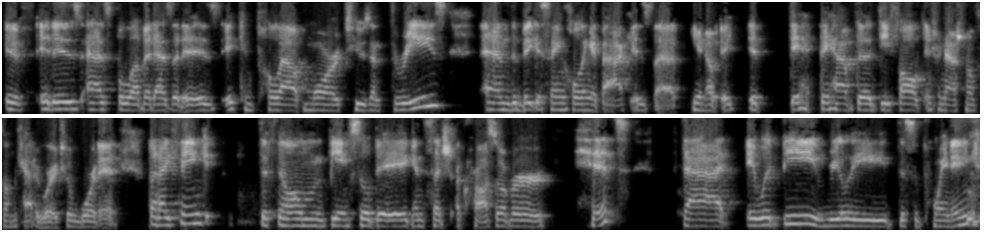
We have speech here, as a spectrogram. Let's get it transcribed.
if it is as beloved as it is, it can pull out more twos and threes. And the biggest thing holding it back is that, you know, it, it they they have the default international film category to award it. But I think the film being so big and such a crossover hit that it would be really disappointing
